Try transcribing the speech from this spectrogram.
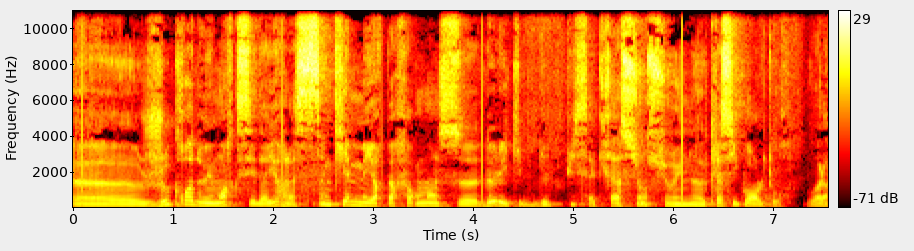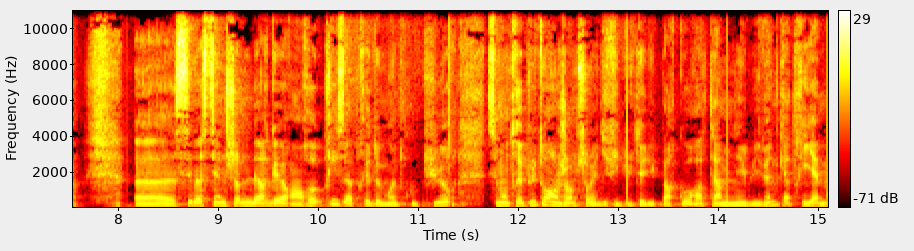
Euh, je crois de mémoire que c'est d'ailleurs la cinquième meilleure performance de l'équipe depuis sa création sur une classique World Tour. Voilà. Euh, Sébastien Schoenberger, en reprise après deux mois de coupure, s'est montré plutôt en jambes sur les difficultés du parcours, a terminé lui 24e,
